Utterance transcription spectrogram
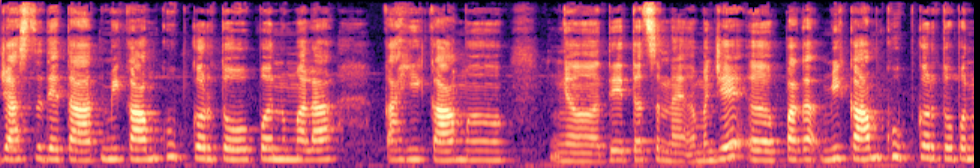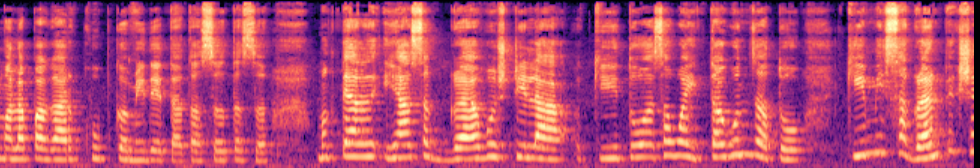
जास्त देतात मी काम खूप करतो पण मला काही काम देतच नाही. म्हणजे पगार मी काम खूप करतो पण मला पगार खूप कमी देतात असं तसं. मग त्या ह्या सगळ्या गोष्टीला की तो असा वैतागून जातो की मी सगळ्यांपेक्षा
